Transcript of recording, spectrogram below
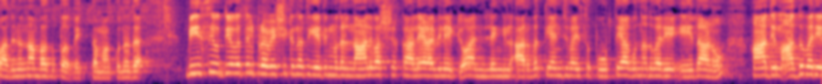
പതിനൊന്നാം വകുപ്പ് വ്യക്തമാക്കുന്നത്. ബി സി ഉദ്യോഗത്തിൽ പ്രവേശിക്കുന്ന തീയതി മുതൽ നാല് വർഷ കാലയളവിലേക്കോ അല്ലെങ്കിൽ അറുപത്തിയഞ്ച് വയസ്സ് പൂർത്തിയാകുന്നതുവരെ ഏതാണോ ആദ്യം അതുവരെ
